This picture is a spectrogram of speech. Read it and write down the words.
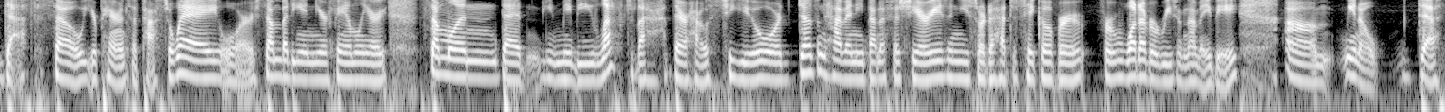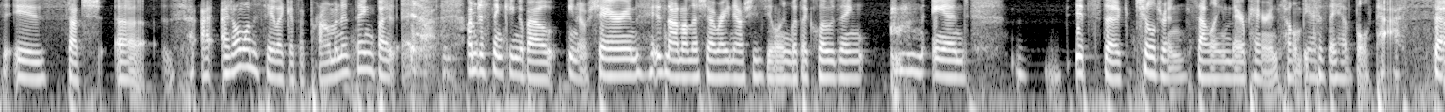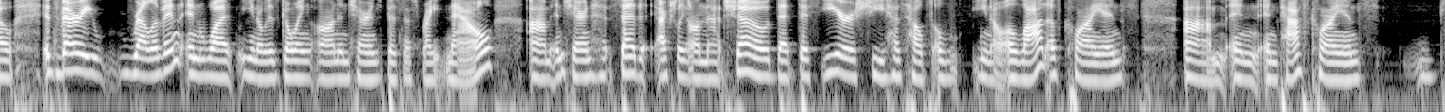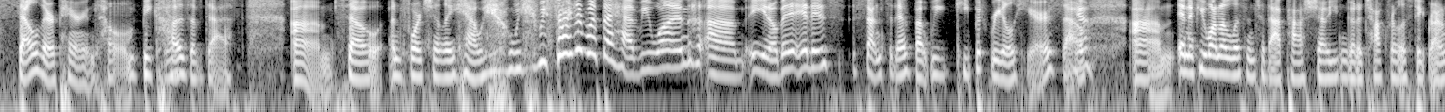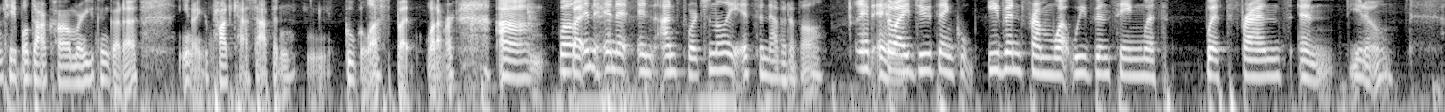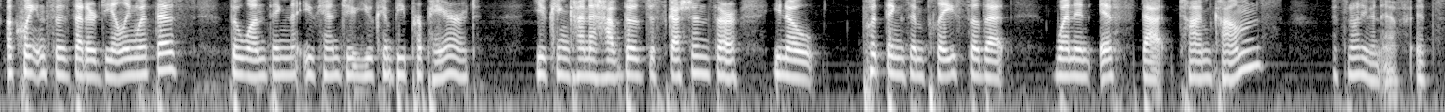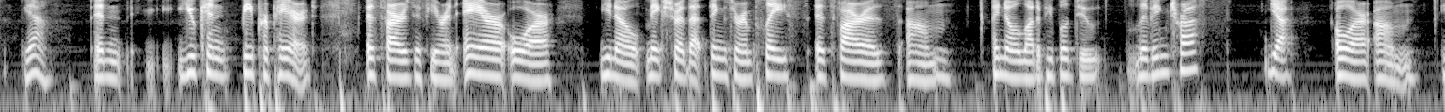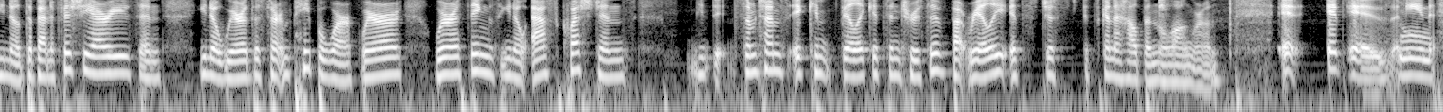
death. So your parents have passed away, or somebody in your family, or someone that maybe left the, their house to you, or doesn't have any beneficiaries, and you sort of had to take over for whatever reason that may be. Um, you know, death is such a I, don't want to say like it's a prominent thing but uh, i'm just thinking about you know sharon is not on the show right now she's dealing with a closing and it's the children selling their parents home because they have both passed. So it's very relevant in what you know is going on in sharon's business right now. Um, and sharon has said actually on that show that this year she has helped a, you know a lot of clients um, and and past clients sell their parents' home because of death. Um, so unfortunately, yeah, we, we, we started with a heavy one, um, you know, but it is sensitive, but we keep it real here. So, um, and if you want to listen to that past show, you can go to talkrealestateroundtable.com or you can go to, you know, your podcast app and Google us, but whatever. Um, Well, but and, and, and unfortunately, it's inevitable. it So I do think even from what we've been seeing with with friends and you know acquaintances that are dealing with this, the one thing that you can do, you can be prepared. You can kind of have those discussions or you know put things in place so that when and if that time comes, it's not even if, it's yeah. And you can be prepared as far as if you're an heir or you know, make sure that things are in place as far as um, I know a lot of people do living trusts yeah. or um, you know the beneficiaries and you know where are the certain paperwork where are where are things you know ask questions sometimes it can feel like it's intrusive but really it's just it's going to help in the long run It it is. I mean,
